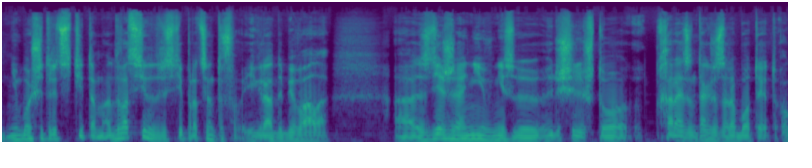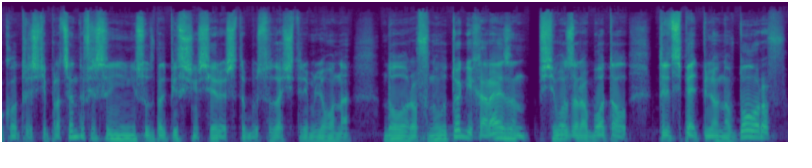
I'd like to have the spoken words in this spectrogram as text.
Не больше 30, там, от 20 до 30% игра добивала. А здесь же они внес... Э, решили, что Horizon также заработает около 30%, если они несут подписочный сервис, это будет 124 миллиона долларов. Но в итоге Horizon всего заработал 35 миллионов долларов,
